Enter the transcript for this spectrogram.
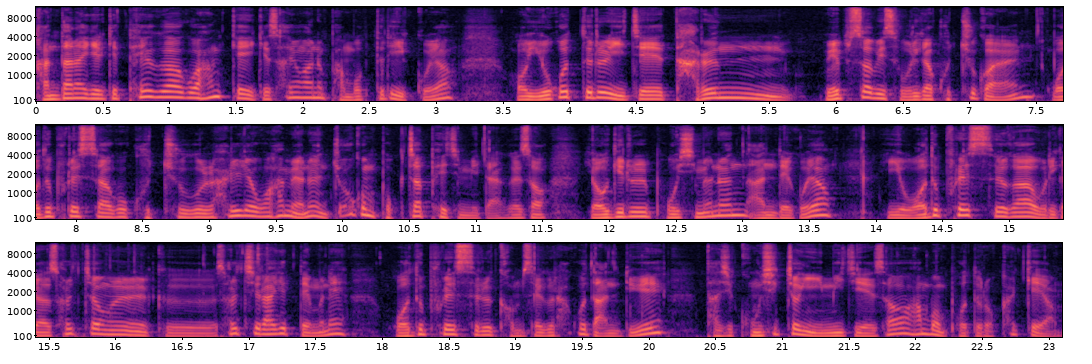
간단하게 이렇게 태그하고 함께 이렇게 사용하는 방법들이 있고요. 어, 요것들을 이제 다른 웹 서비스 우리가 구축할 WordPress하고 구축을 하려고 하면은 조금 복잡해집니다. 그래서 여기를 보시면은 안 되고요. 이 WordPress가 우리가 설정을 그 설치를 하기 때문에 WordPress를 검색을 하고 난 뒤에 다시 공식적인 이미지에서 한번 보도록 할게요.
